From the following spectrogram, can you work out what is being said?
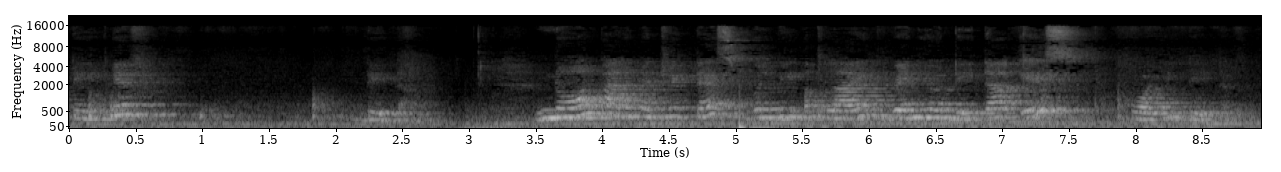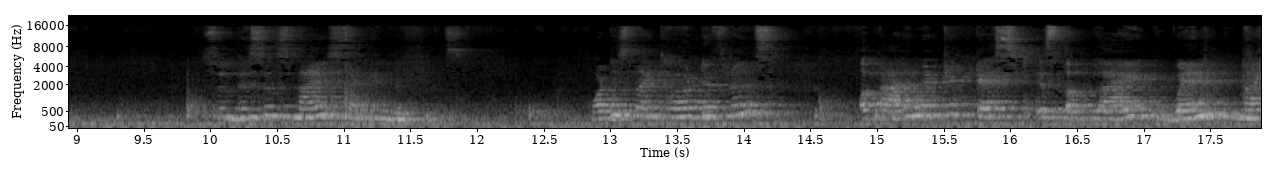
quantitative data. Non-parametric test will be applied when your data is qualitative. So this is my second difference. What is my third difference? A parametric test is applied when my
